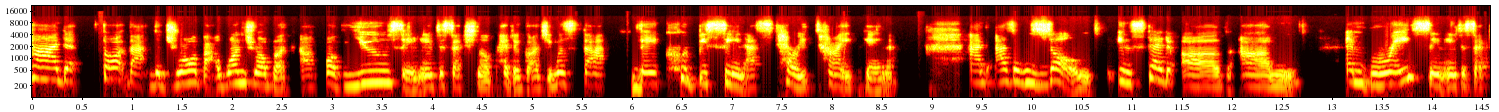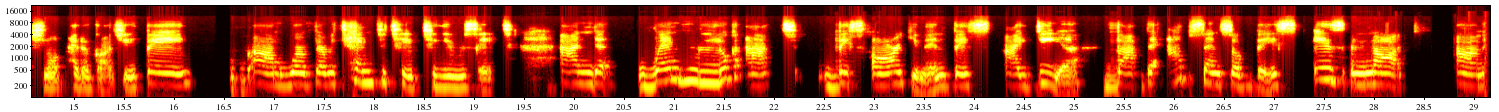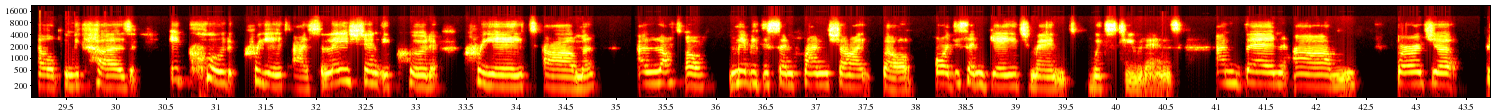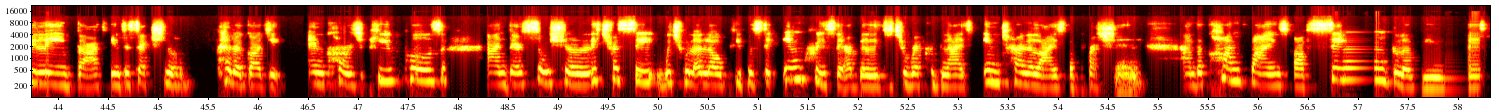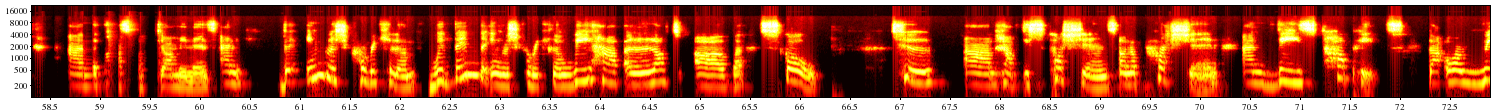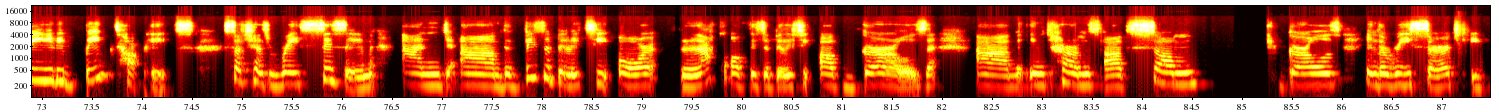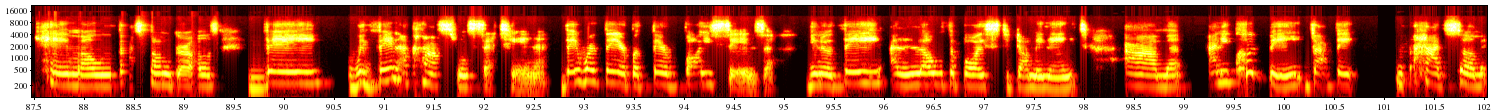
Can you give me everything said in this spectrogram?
had thought that the drawback, one drawback of, using intersectional pedagogy was that they could be seen as stereotyping. And as a result, instead of um, embracing intersectional pedagogy, they um, were very tentative to use it. And when you look at this argument, this idea that the absence of this is not um, helping because it could create isolation, it could create um, a lot of maybe disenfranchised, well, or disengagement with students. And then um, Berger believed that intersectional pedagogy encourage pupils and their social literacy, which will allow pupils to increase their ability to recognize internalized oppression and the confines of singular viewpoints and the cost of dominance. And the English curriculum, within the English curriculum, we have a lot of scope to um, have discussions on oppression and these topics that are really big topics, such as racism and um, the visibility or lack of visibility of girls um, in terms of some girls in the research. It came out that some girls they within a classroom setting they were there but their voices you know they allow the boys to dominate. Um, and it could be that they had some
